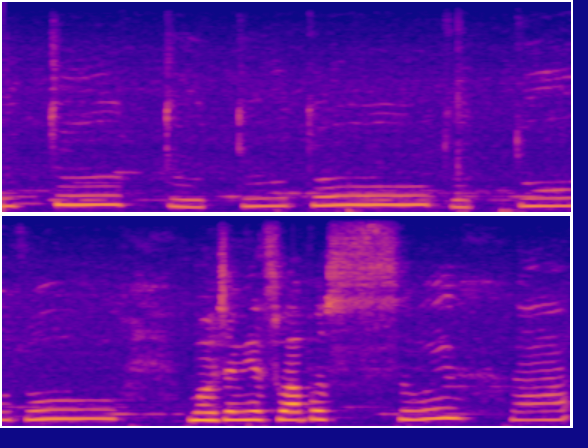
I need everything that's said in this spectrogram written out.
Tu, tu, tu, tu, tu, tu, tu, tu. Może mnie słabo słychać.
